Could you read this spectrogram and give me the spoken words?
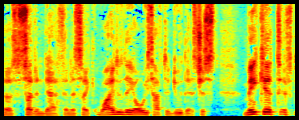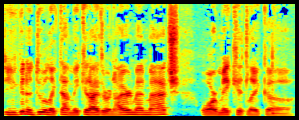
uh, sudden death. And it's like, why do they always have to do this? Just make it. If you're going to do it like that, make it either an Iron Man match or make it like a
